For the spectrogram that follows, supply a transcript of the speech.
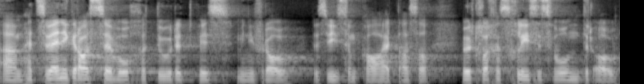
ähm, hat es weniger als zwei Wochen gedauert, bis meine Frau das Visum hat. Also wirklich ein kleines Wunder auch.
